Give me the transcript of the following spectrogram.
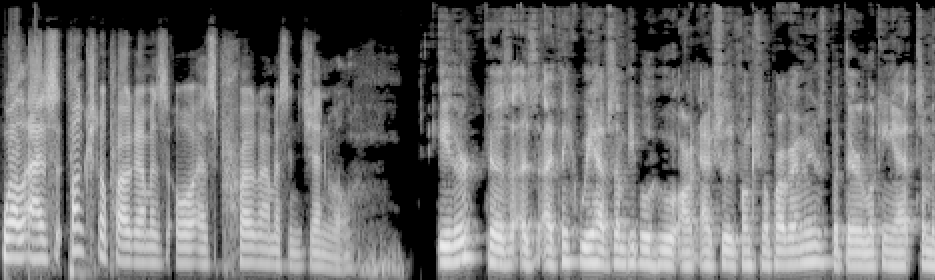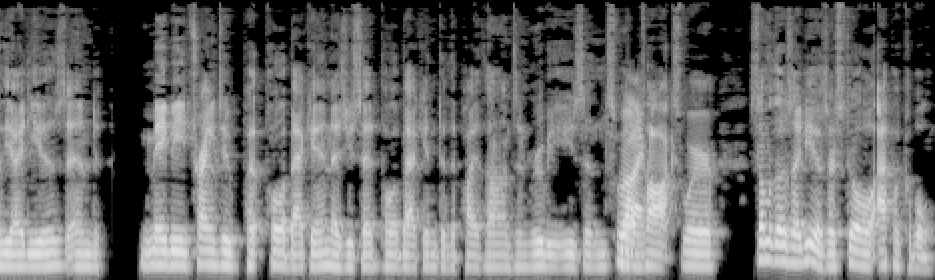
Well, as functional programmers or as programmers in general? Either, because I think we have some people who aren't actually functional programmers, but they're looking at some of the ideas and maybe trying to put, pull it back in, as you said, pull it back into the Pythons and Rubies and small right. talks where some of those ideas are still applicable.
